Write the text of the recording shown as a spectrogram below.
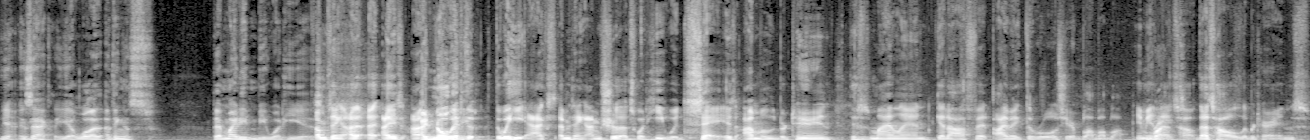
yeah exactly yeah well i think it's that might even be what he is I'm saying I I, I, I know the way, that he- the, the way he acts. I'm saying I'm sure that's what he would say. Is I'm a libertarian. This is my land. Get off it. I make the rules here. Blah blah blah. I mean Right. that's how that's how libertarians,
